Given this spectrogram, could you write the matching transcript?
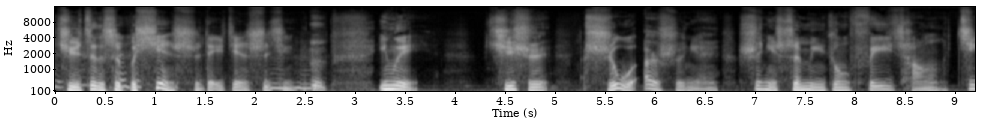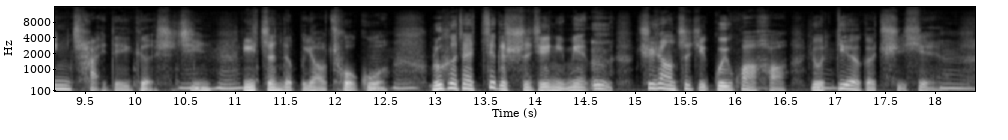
其实这个是不现实的一件事情，因为其实。十五二十年是你生命中非常精彩的一个时期，嗯、你真的不要错过。嗯、如何在这个时间里面，嗯、去让自己规划好有第二个曲线？嗯、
